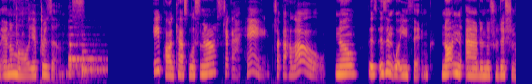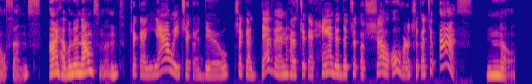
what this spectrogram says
Animalia presents. Hey, podcast listeners. Chicka, hey, chicka, hello. No, this isn't what you think. Not an ad in the traditional sense. I have an announcement. Chicka yowie, chicka do. Chicka Devon has chicka handed the chicka show over chicka to us. No,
